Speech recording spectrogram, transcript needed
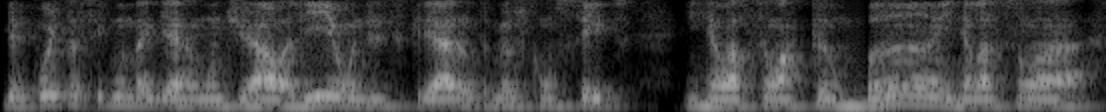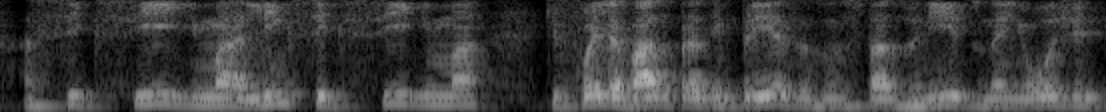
depois da Segunda Guerra Mundial ali, onde eles criaram também os conceitos em relação a Kanban, em relação a, a Six Sigma, Lean Six Sigma, que foi levado para as empresas nos Estados Unidos, né? E hoje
